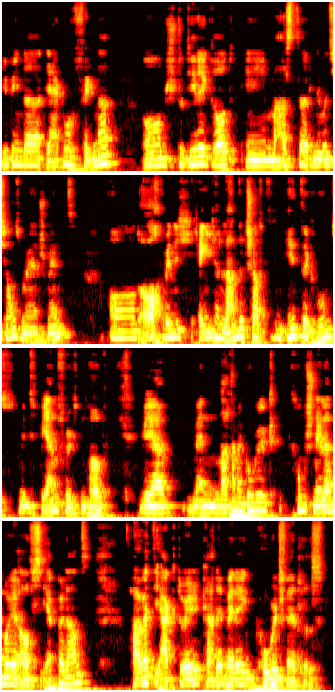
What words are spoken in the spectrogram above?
Ich bin der Jakob Hofellner und studiere gerade im Master Innovationsmanagement. Und auch wenn ich eigentlich einen landwirtschaftlichen Hintergrund mit Bärenfrüchten habe, wer meinen Nachnamen googelt, kommt schneller mal aufs Erdbeerland, arbeite ich aktuell gerade bei den Covid Fighters.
